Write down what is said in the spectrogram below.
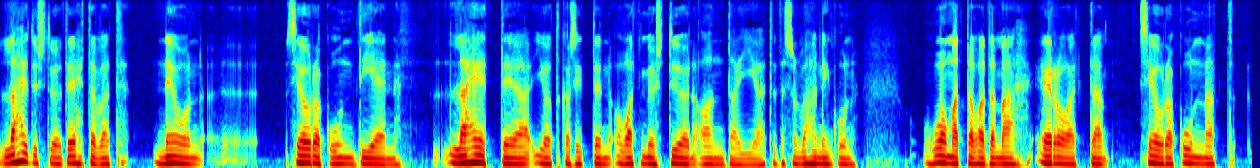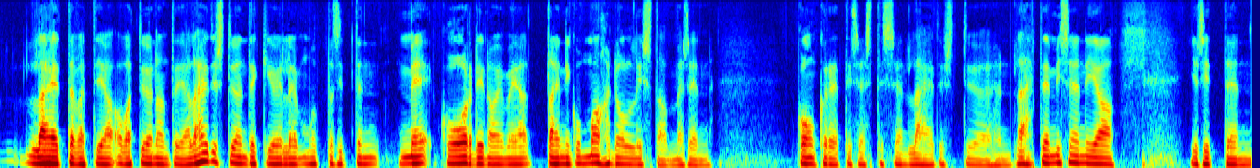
lähetystyötehtävät, ne on seurakuntien lähettäjä, jotka sitten ovat myös työnantajia. Että tässä on vähän niin kuin huomattava tämä ero, että seurakunnat lähettävät ja ovat työnantajia lähetystyöntekijöille, mutta sitten me koordinoimme ja, tai niin kuin mahdollistamme sen konkreettisesti sen lähetystyöhön lähtemisen ja ja sitten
